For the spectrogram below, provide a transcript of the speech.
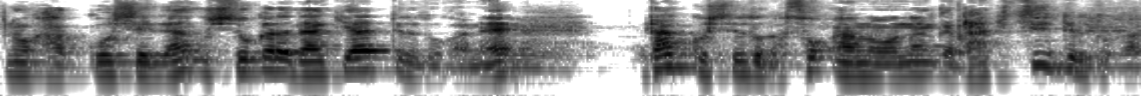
ーの格好して、なんか後ろから抱き合ってるとかね、抱っこしてるとか、そあの、なんか抱きついてるとか、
